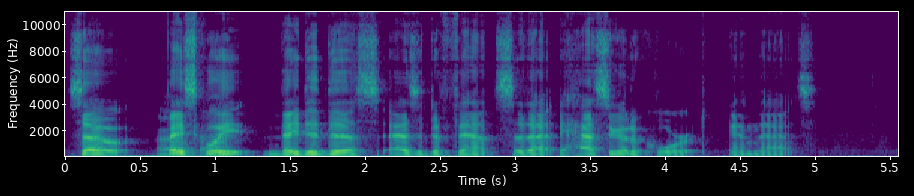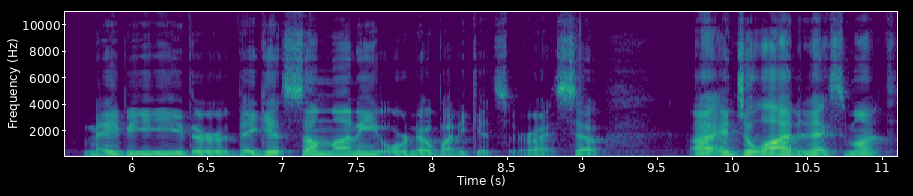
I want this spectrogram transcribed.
so basically they did this as a defense, so that it has to go to court, and that maybe either they get some money or nobody gets it, right? So uh, in July, the next month,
